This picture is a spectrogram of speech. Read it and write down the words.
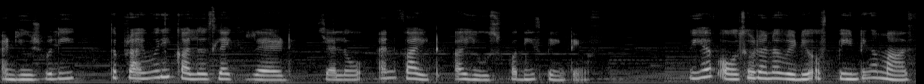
And usually the primary colors like red, yellow and white are used for these paintings. We have also done a video of painting a mask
